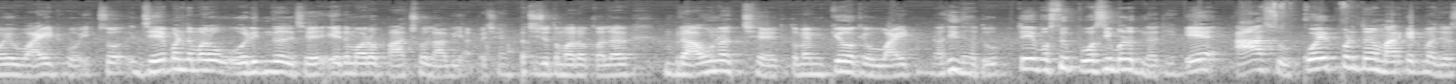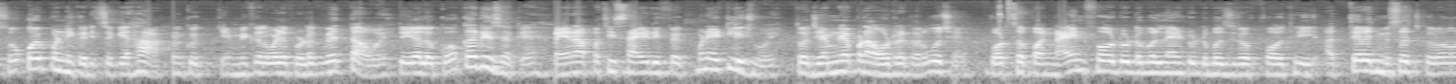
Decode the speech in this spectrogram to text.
હોય વ્હાઇટ હોય સો જે પણ તમારો ઓરિજિનલ છે, એ તમારો પાછો લાવી આપે છે. પછી જો તમારો કલર બ્રાઉન જ છે, તો તમે એમ કહો કે વ્હાઇટ નથી થતું, તો એ વસ્તુ પોસિબલ જ નથી. એ આ શું? કોઈ પણ તમે માર્કેટમાં જશો, કોઈ પણ નહીં કરી શકે. હા, પણ કોઈ કેમિકલ વાળી પ્રોડક્ટ વેચતા હોય તો એ લોકો કરી શકે. એના પછી સાઈડ ઇફેક્ટ પણ એટલી જ હોય. તો જેમને પણ આ ઓર્ડર કરવો છે વોટ્સઅપ પર nine four two double nine two double zero four three અત્યારે જ મેસેજ કરો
